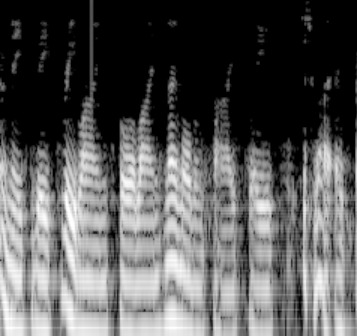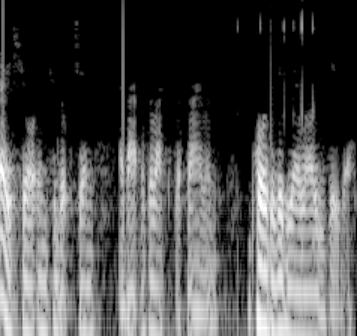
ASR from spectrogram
only needs to be three lines, four lines, no more than five, please. Just write a very short introduction about the Galapagos Islands. Pause the video while you do this.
